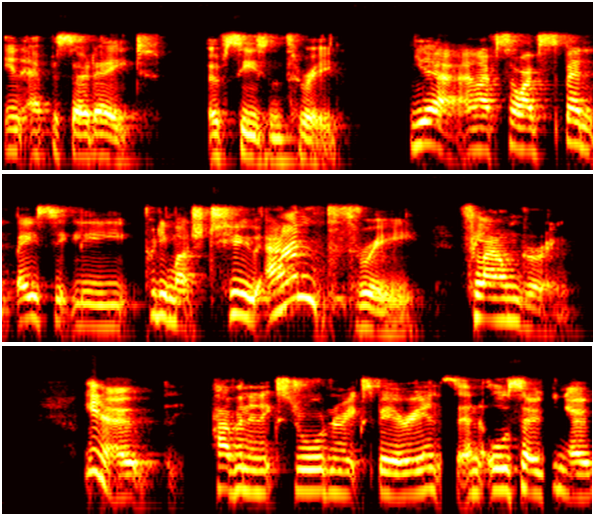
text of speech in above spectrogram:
in episode eight of season three. Yeah, and I've so I've spent basically pretty much two and three floundering. You know, having an extraordinary experience and also, you know,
